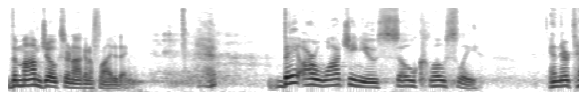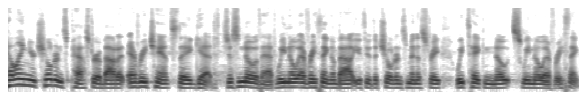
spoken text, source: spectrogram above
The mom jokes are not going to fly today. They are watching you so closely. And they're telling your children's pastor about it every chance they get. Just know that. We know everything about you through the children's ministry. We take notes, we know everything.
